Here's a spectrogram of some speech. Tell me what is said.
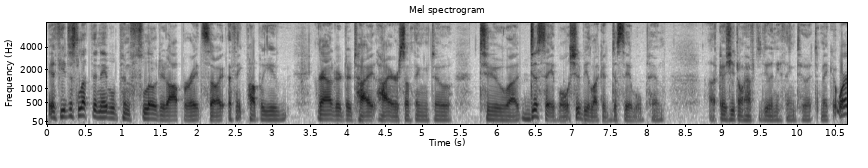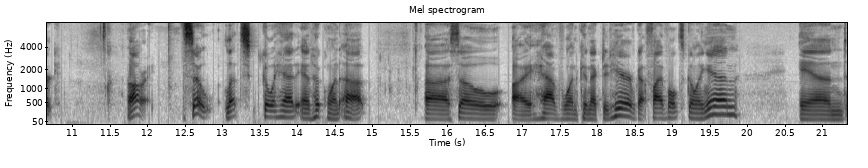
If you just let the enable pin float, it operates. So I, I think probably you grounded to tight high or something to, to uh, disable. It should be like a disable pin because uh, you don't have to do anything to it to make it work. All right, so let's go ahead and hook one up. Uh, so I have one connected here. I've got 5 volts going in and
